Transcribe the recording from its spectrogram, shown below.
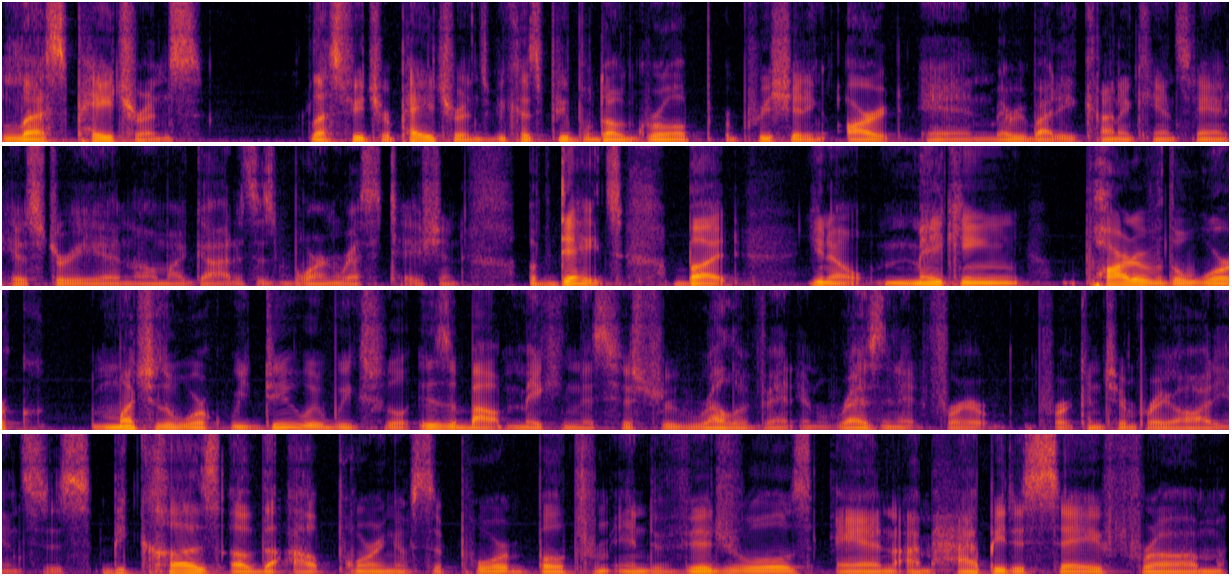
less patrons less future patrons because people don't grow up appreciating art and everybody kind of can't stand history and oh my god it's this boring recitation of dates. But you know making part of the work much of the work we do at Weeksville is about making this history relevant and resonant for, for contemporary audiences because of the outpouring of support both from individuals and I'm happy to say from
